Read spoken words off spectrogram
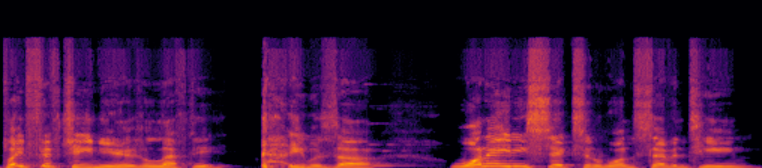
played 15 years, a lefty. he was uh 186 and 117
